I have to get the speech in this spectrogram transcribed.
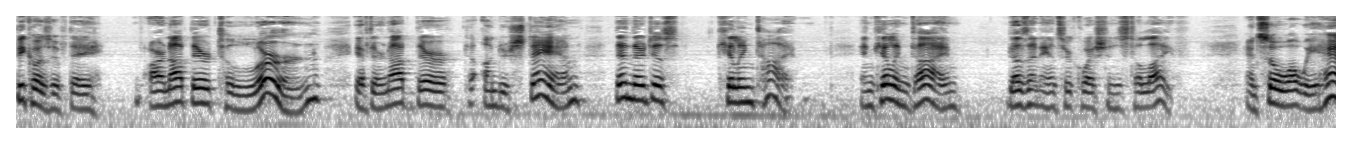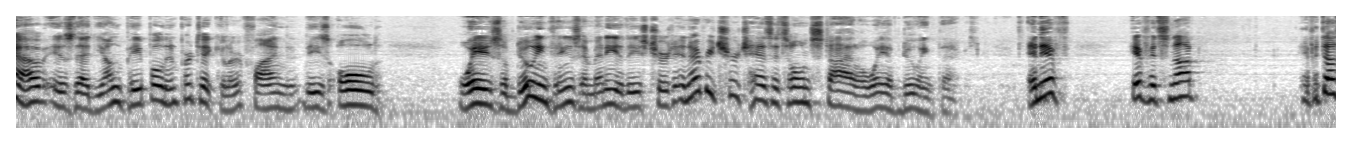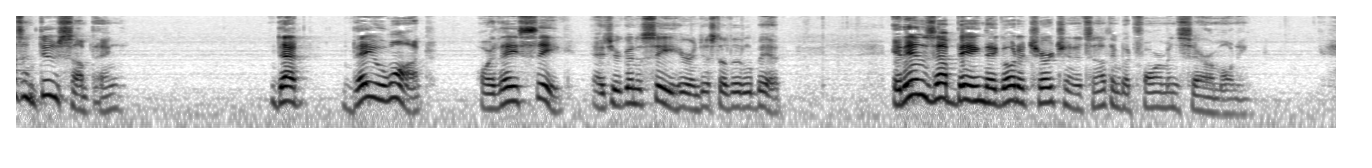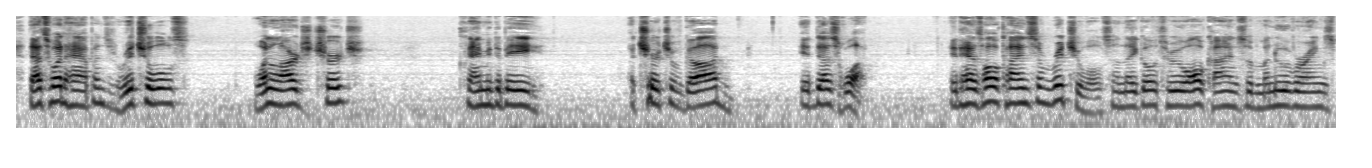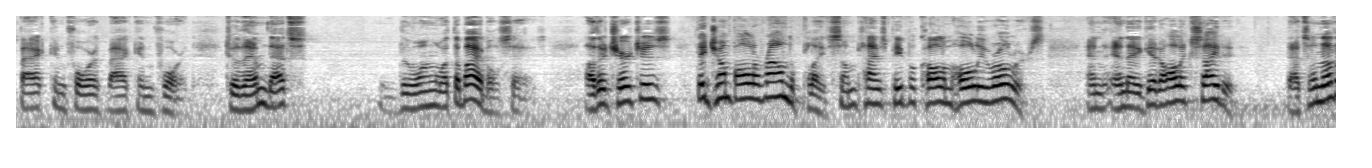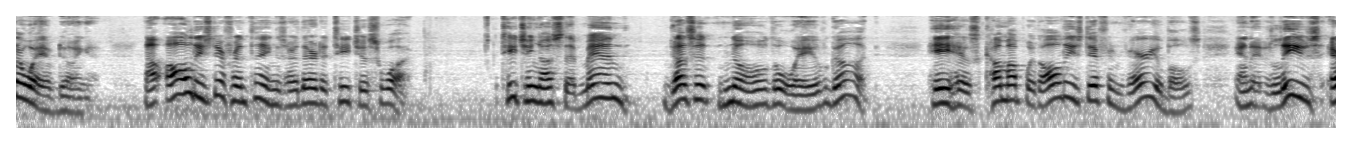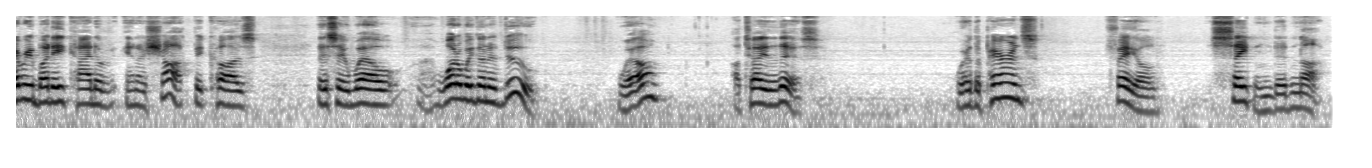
Because if they are not there to learn, if they're not there to understand, then they're just killing time. And killing time doesn't answer questions to life. And so, what we have is that young people in particular find these old ways of doing things, and many of these churches, and every church has its own style, a way of doing things. And if if it's not if it doesn't do something that they want or they seek, as you're going to see here in just a little bit, it ends up being they go to church and it's nothing but form and ceremony. That's what happens. Rituals. One large church claiming to be a church of God, it does what? It has all kinds of rituals and they go through all kinds of maneuverings back and forth, back and forth. To them, that's the one what the Bible says. Other churches, they jump all around the place. Sometimes people call them holy rollers, and, and they get all excited. That's another way of doing it. Now, all these different things are there to teach us what? Teaching us that man doesn't know the way of God. He has come up with all these different variables, and it leaves everybody kind of in a shock because they say, Well, what are we going to do? Well, I'll tell you this where the parents failed, Satan did not.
